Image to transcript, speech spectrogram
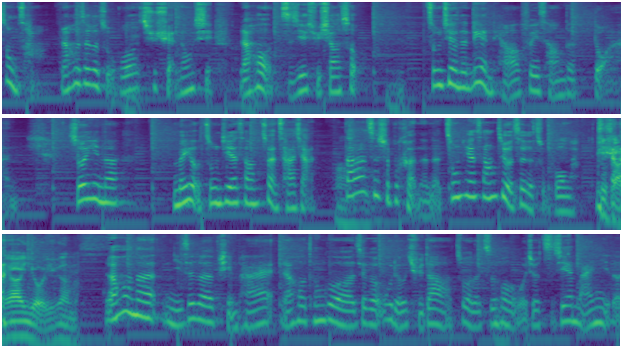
种草，然后这个主播去选东西，然后直接去销售，中间的链条非常的短，所以呢，没有中间商赚差价。当然这是不可能的，中间商就有这个主播嘛，至少要有一个嘛。然后呢，你这个品牌，然后通过这个物流渠道做了之后，我就直接买你的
